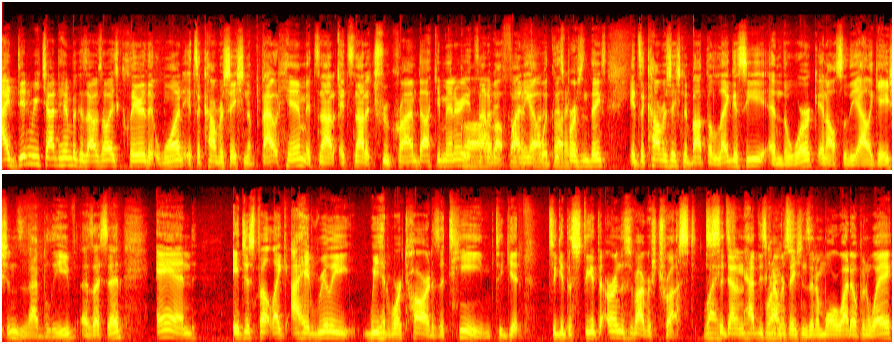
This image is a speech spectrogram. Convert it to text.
I didn't reach out to him because I was always clear that one, it's a conversation about him. It's not. It's not a true crime documentary. it's Got not it, about it, finding got out it, what this it. person thinks. It's a conversation about the legacy and the work, and also the allegations that I believe, as I said, and it just felt like I had really we had worked hard as a team to get to get this to get to earn the survivor's trust, to Right. sit down and have these Right. conversations in a more wide open way,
